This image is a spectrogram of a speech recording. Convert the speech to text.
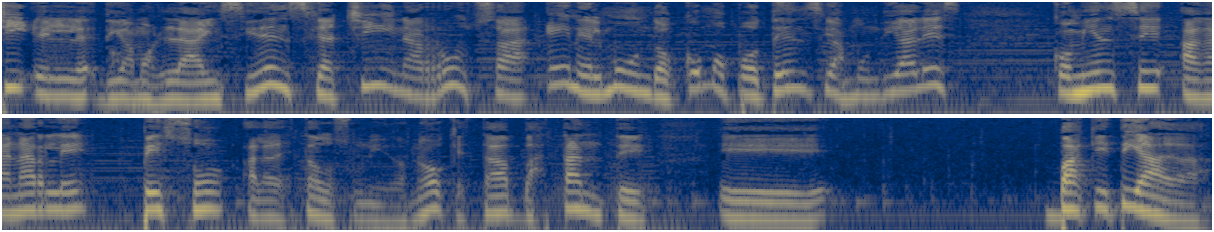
el- digamos, la incidencia china, rusa en el mundo como potencias mundiales comience a ganarle peso a la de Estados Unidos, ¿no? Que está bastante eh, baqueteada,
